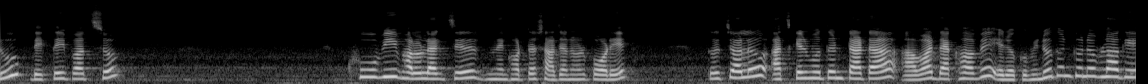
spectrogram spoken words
লুক দেখতেই পাচ্ছ। খুবই ভালো লাগছে ঘরটা সাজানোর পরে। তো চলো আজকের মতন টাটা আবার দেখা হবে এরকমই নতুন কোনো ব্লগে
